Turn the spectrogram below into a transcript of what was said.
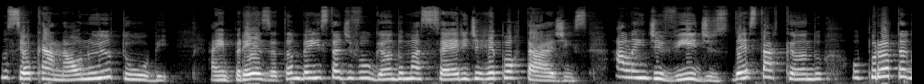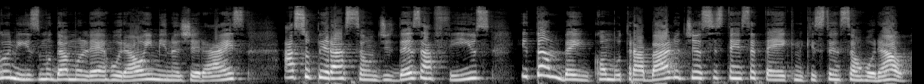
no seu canal no YouTube. A empresa também está divulgando uma série de reportagens, além de vídeos destacando o protagonismo da mulher rural em Minas Gerais, a superação de desafios e também como o trabalho de assistência técnica e extensão rural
